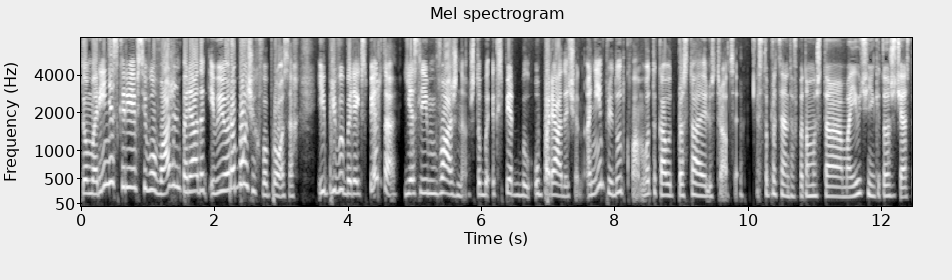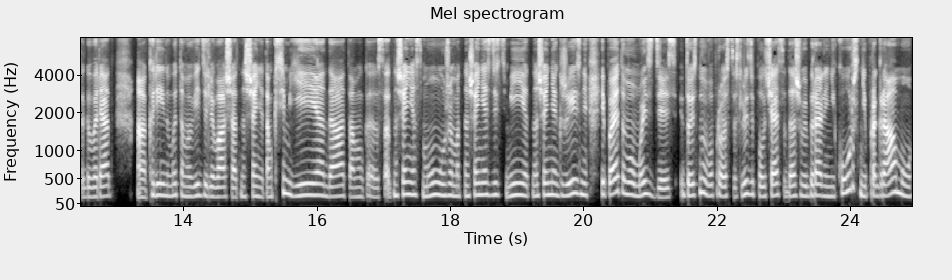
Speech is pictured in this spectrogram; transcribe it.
то Марине, скорее всего, важен порядок и в ее рабочих вопросах. И при выборе эксперта, если им важно, чтобы эксперт был упорядочен, они придут к вам. Вот такая вот простая иллюстрация. Сто процентов, потому что мои ученики тоже часто говорят, «А, Карин, мы там увидели ваши отношения там, к семье, да, там, отношения с мужем, отношения с детьми, отношения к жизни, и поэтому мы здесь. И, то есть, ну, вопрос, то есть люди, получается, даже выбирали не курс, не программу,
